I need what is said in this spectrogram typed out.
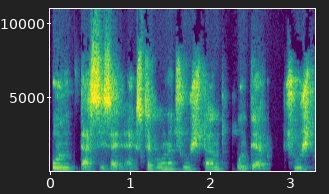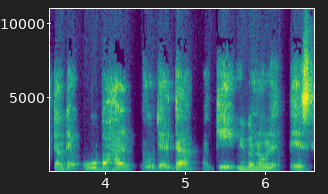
Und das ist ein hexagoner Zustand. Und der Zustand, der oberhalb, wo Delta G über Null ist,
